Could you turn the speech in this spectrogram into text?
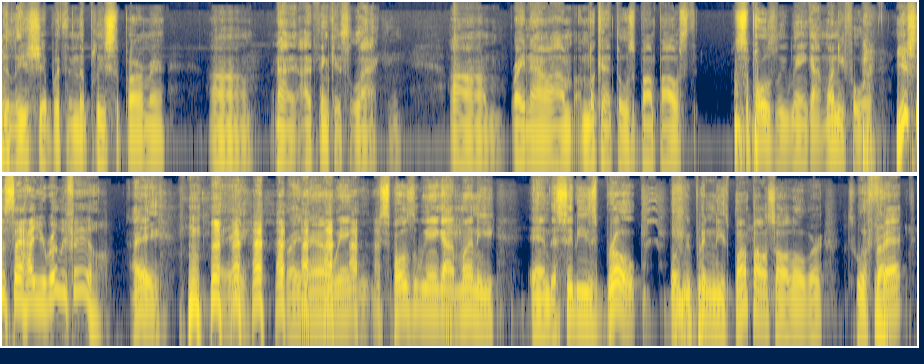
the leadership within the police department, um, and I, I think it's lacking. Um, right now, I'm, I'm looking at those bump outs. Supposedly, we ain't got money for. You should say how you really feel. Hey, hey, right now we ain't supposedly we ain't got money and the city's broke, but we're putting these bump outs all over to affect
